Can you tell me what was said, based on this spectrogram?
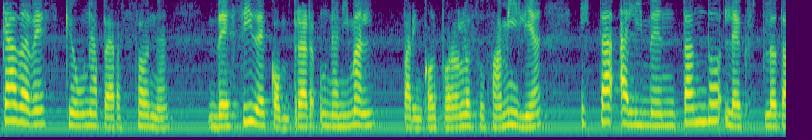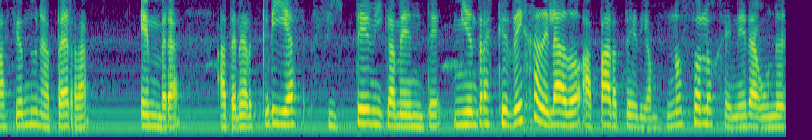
cada vez que una persona decide comprar un animal para incorporarlo a su familia, está alimentando la explotación de una perra, hembra, a tener crías sistémicamente, mientras que deja de lado, aparte, digamos, no solo genera una,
